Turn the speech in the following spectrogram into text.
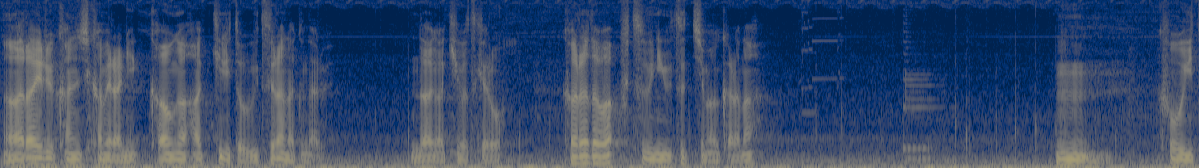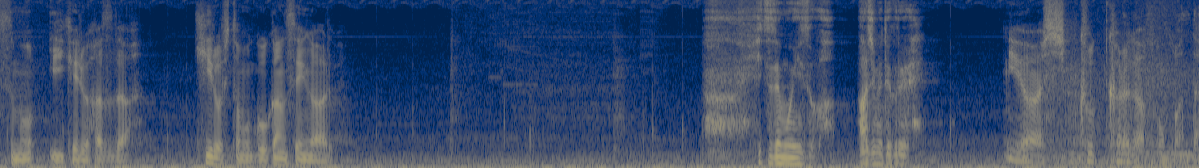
あらゆる監視カメラに顔がはっきりと映らなくなる。だが気をつけろ。体は普通に映っちまうからな。うんこいつもいけるはずだ。ヒロシとも互換性がある。いつでもいいぞ。始めてくれ。よしこっからが本番だ。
